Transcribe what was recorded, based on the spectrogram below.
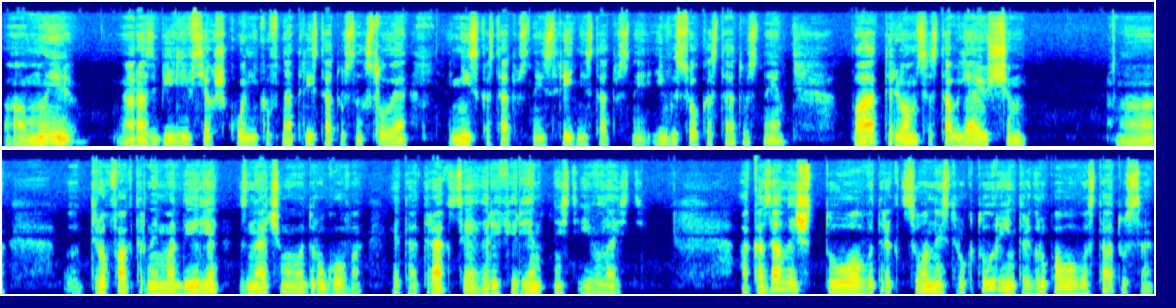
Мы разбили всех школьников на три статусных слоя – низкостатусные, среднестатусные и высокостатусные – по трем составляющим э, трехфакторной модели значимого другого. Это аттракция, референтность и власть. Оказалось, что в аттракционной структуре интергруппового статуса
